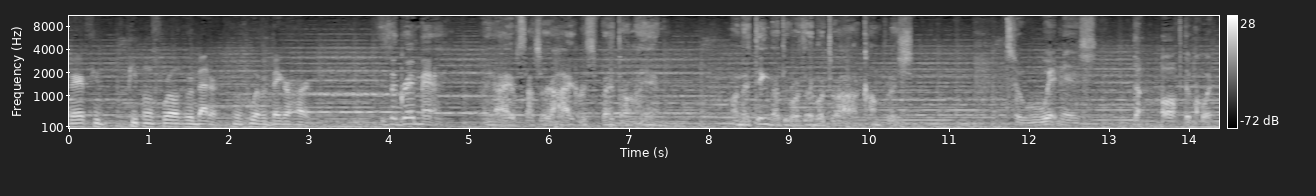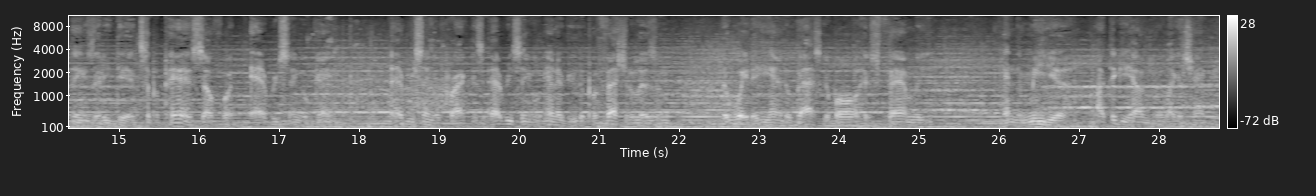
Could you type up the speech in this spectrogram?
Very few people in this world who are better, who have a bigger heart. He's a great man, and I have such a high respect on him, on the thing that he was able to accomplish. To witness the off-the-court things that he did, to prepare himself for every single game, every single practice, every single interview, the professionalism, the way that he handled basketball, his family, and the media, I think he handled it like a champion.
